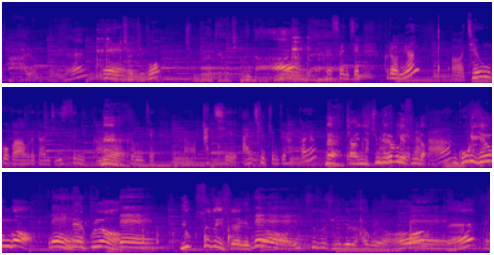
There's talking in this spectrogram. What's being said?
잘 이렇게 네. 데쳐지고 준비가 되어집니다. 네. 그래서 이제 그러면 어, 재운 거가 우리가 이제 있으니까 네. 그럼 이제 어, 같이 안칠 준비할까요? 네, 자 이제 준비를 해보겠습니다. 여기에다가. 그럼 고기 재운 거 네. 준비했고요. 네. 육수도 있어야겠죠. 네. 육수도 준비를 하고요. 네. 네. 네.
